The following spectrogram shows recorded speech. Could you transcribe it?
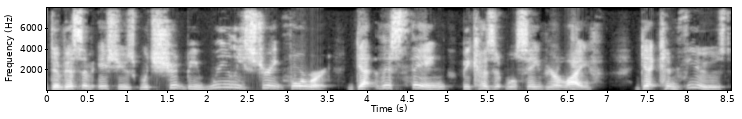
divisive issues, which should be really straightforward, get this thing because it will save your life, get confused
